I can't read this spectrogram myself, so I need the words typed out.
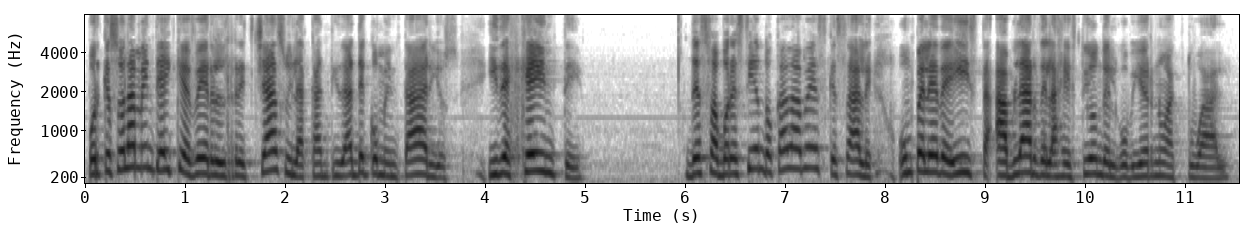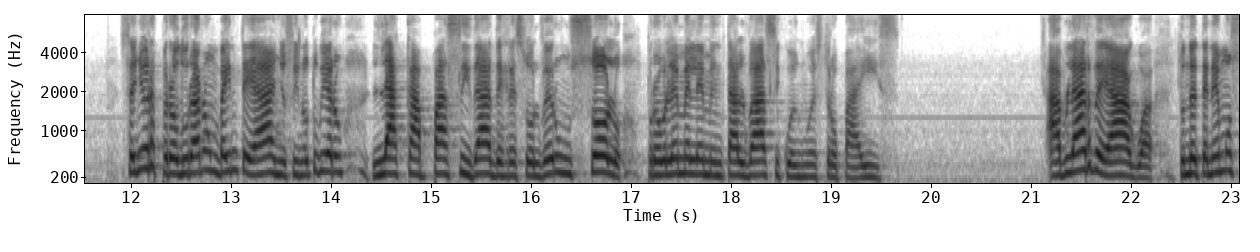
porque solamente hay que ver el rechazo y la cantidad de comentarios y de gente desfavoreciendo cada vez que sale un PLDista a hablar de la gestión del gobierno actual. Señores, pero duraron 20 años y no tuvieron la capacidad de resolver un solo problema elemental básico en nuestro país. Hablar de agua, donde tenemos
